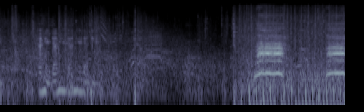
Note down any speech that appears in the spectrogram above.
Here. Down here, down here, down here, down here. Around. Ah! Ah!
